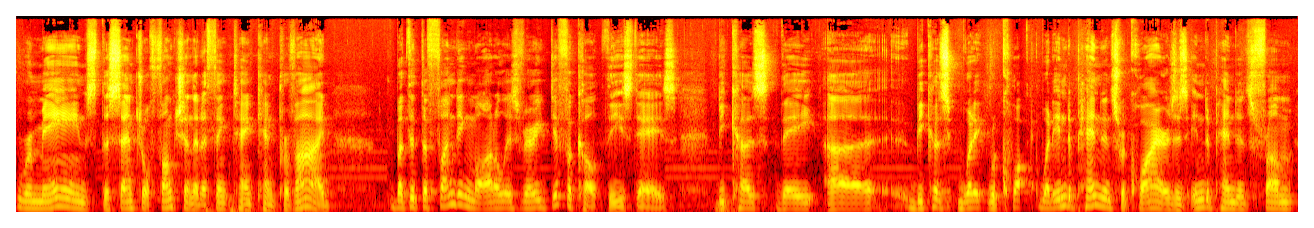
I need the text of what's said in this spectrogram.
remains the central function that a think tank can provide but that the funding model is very difficult these days because they uh, because what it requ- what independence requires is independence from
